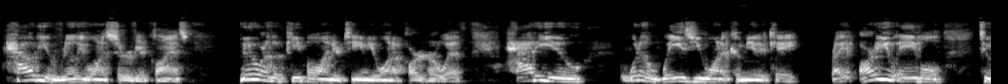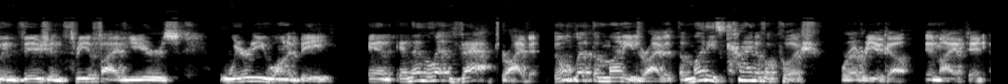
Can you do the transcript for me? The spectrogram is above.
How do you really want to serve your clients? Who are the people on your team you want to partner with? How do you what are the ways you want to communicate? Right? Are you able to envision 3 to 5 years where do you want to be? and and then let that drive it. Don't let the money drive it. The money's kind of a push wherever you go, in my opinion.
